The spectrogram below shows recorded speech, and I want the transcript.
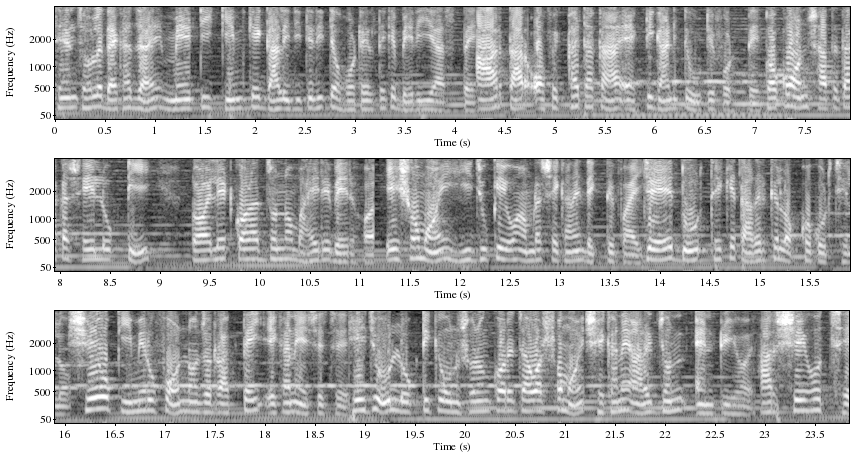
চেঞ্জ হলে দেখা যায়, মেয়েটি কিমকে গালি দিতে দিতে হোটেল থেকে বেরিয়ে আসতে। আর তার অপেক্ষায় থাকা একটি গাড়িতে উঠে পড়তে। তখন সাথে থাকা সেই লোকটি টয়লেট করার জন্য বাইরে বের হয়। এ সময় হিজুকেও আমরা সেখানে দেখতে পাই যে দূর থেকে তাদেরকে লক্ষ্য করছিল। সেও কিমের উপর নজর রাখতেই এখানে এসেছে। হিজু লোকটিকে অনুসরণ করে যাওয়ার সময় সেখানে আরেকজন এন্ট্রি হয়। আর সে হচ্ছে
